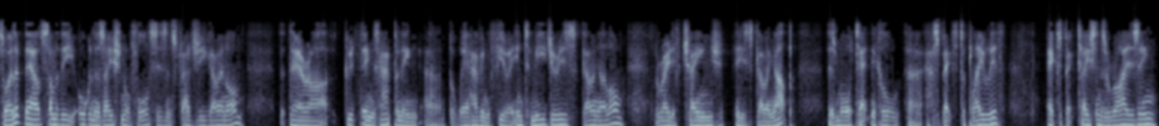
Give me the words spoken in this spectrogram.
So I look now at some of the organizational forces and strategy going on, that there are good things happening, uh, but we're having fewer intermediaries going along. The rate of change is going up. There's more technical uh, aspects to play with. Expectations are rising.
